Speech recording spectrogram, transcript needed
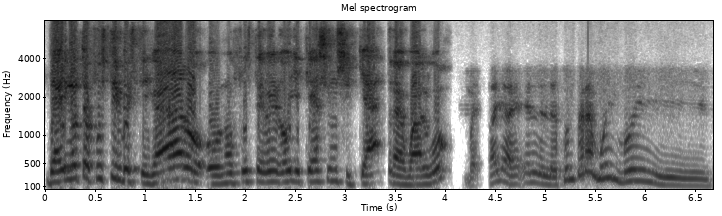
¿De ahí no te fuiste a investigar o, no fuiste a ver, oye, qué hace un psiquiatra o algo? Vaya, el, asunto era muy, muy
